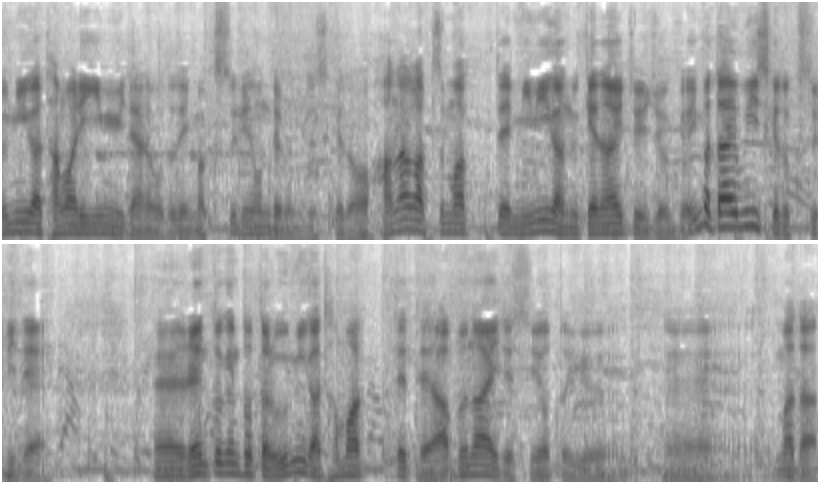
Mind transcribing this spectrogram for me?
海がたまり気味みたいなことで今薬飲んでるんですけど鼻が詰まって耳が抜けないという状況。今だいぶいいですけど薬で、えー、レントゲン取ったら海が溜まってて危ないですよという、えーまだ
